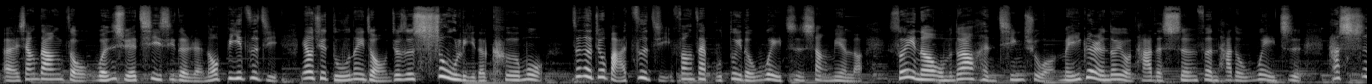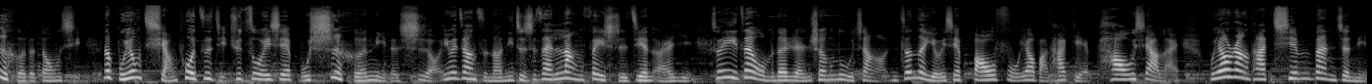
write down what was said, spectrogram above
呃相当走文学气息的人，然后逼自己要去读那种就是数理的科目，这个就把自己放在不对的位置上面了。所以呢，我们都要很清楚哦，每一个人都有他的身份、他的位置、他适合的东西，那不用强迫自己去做一些不适合你的事哦，因为这样子呢，你只是在浪费时间而已。所以在我们的人生路上哦，你真的有一些包袱要把它给抛下来，不要让它牵绊着你，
